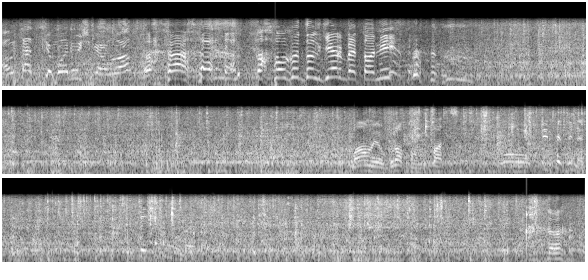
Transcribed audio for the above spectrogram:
A uitați ce mănuși mi-am luat? S-a făcut dulgher betonist? Mamă, e o groapă în față. Simte bine. Simte și cum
